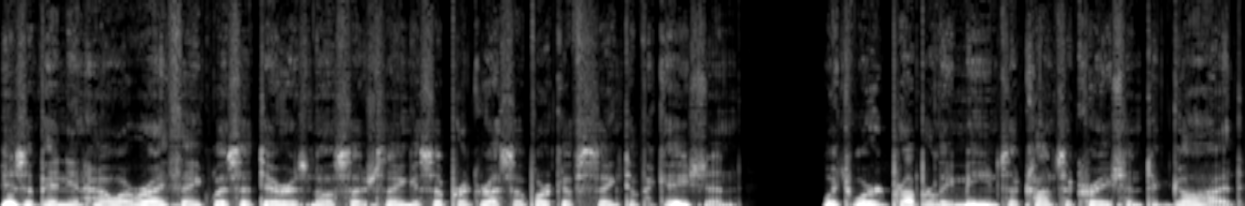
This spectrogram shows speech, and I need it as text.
His opinion, however, I think, was that there is no such thing as a progressive work of sanctification, which word properly means a consecration to God.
